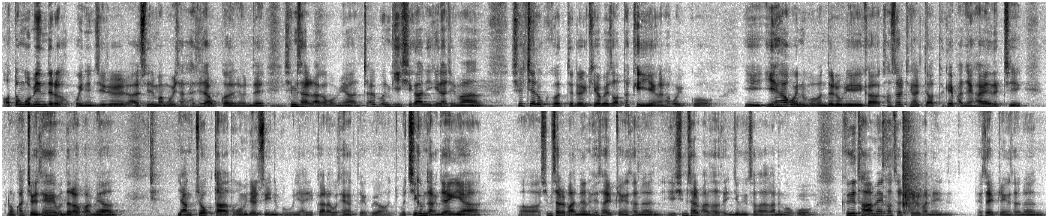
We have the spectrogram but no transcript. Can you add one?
어떤 고민들을 갖고 있는지를 알 수 있는 방법이 잘- 사실 잘 없거든요. 근데 심사를 나가 보면 짧은 기 시간이긴 하지만 실제로 그것들을 기업에서 어떻게 이행을 하고 있고 이 이행하고 있는 부분들을 우리가 컨설팅 할 때 어떻게 반영해야 될지 그런 관점에서 생각해 본다라고 하면 양쪽 다 도움이 될 수 있는 부분이 아닐까라고 생각되고요. 뭐 지금 당장이야 어, 심사를 받는 회사 입장에서는 이 심사를 받아서 인증서가 나가는 거고 그 다음에 컨설팅을 받는 회사 입장에서는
